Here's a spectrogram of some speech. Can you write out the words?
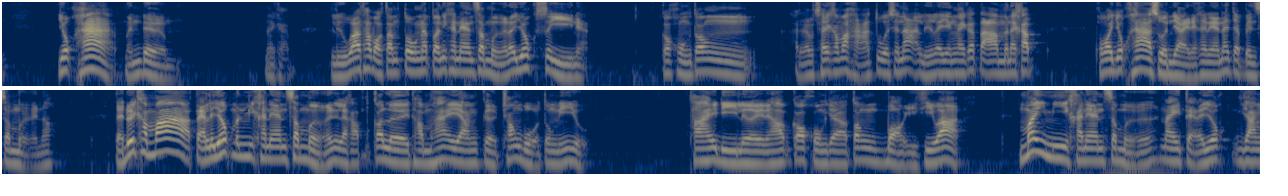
4 ยก 5 เหมือนเดิมนะครับหรือว่าถ้าบอกตามตรงนะตอนนี้คะแนนเสมอแล้วยก 4 เนี่ยก็คงต้องอาจจะใช้คำว่าหาตัวชนะ หรืออะไรยังไงก็ตามนะครับ เพราะว่ายก 5 ส่วนใหญ่เนี่ยคะแนนน่าจะเป็นเสมอเนาะ แต่ด้วยคำว่าแต่ละยกมันมีคะแนนเสมอนี่แหละครับ ก็เลยทำให้ยังเกิดช่องโหว่ตรงนี้อยู่ ถ้าให้ดีเลยนะครับ ก็คงจะต้องบอกอีกทีว่า ไม่มีคะแนนเสมอในแต่ละยกยัง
